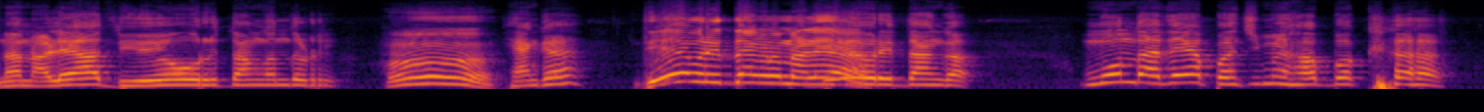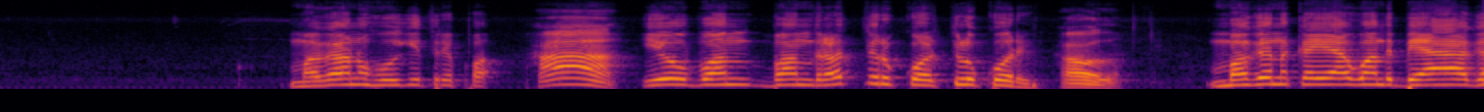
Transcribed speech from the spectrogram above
ನಾನು ಹಳೆಯ ದೇವ್ರ ಇದ್ದಂಗ ಅಂದಳ್ರಿ ಹ್ಮ್ ಹೆಂಗ? ನನ್ನ ನಾಳೆ ದೇವ್ರ ಇದ್ದಂಗ. ಮುಂದೆ ಅದೇ ಪಂಚಮಿ ಹಬ್ಬಕ್ಕೆ ಮಗನು ಹೋಗಿತ್ರಿಪ್ಪ. ಹಾ. ಇವು ಬಂದ್ ಬಂದ್ರ ತಿಳ್ಕೊ ತಿಳ್ಕೊರಿ. ಹೌದು. ಮಗನ ಕೈಯಾಗ ಒಂದು ಬ್ಯಾಗ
